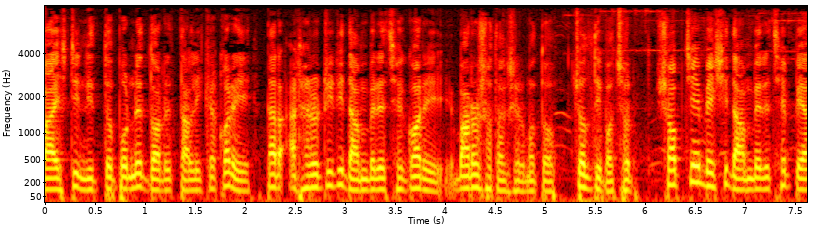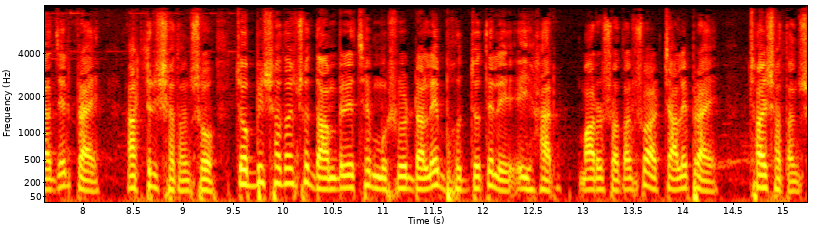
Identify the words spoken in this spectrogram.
বাইশটি নিত্যপণ্যের দরের তালিকা করে তার আঠারোটিরই দাম বেড়েছে গড়ে বারো শতাংশের মতো চলতি বছর। সবচেয়ে বেশি দাম বেড়েছে পেঁয়াজের প্রায় আটত্রিশ শতাংশ। চব্বিশ শতাংশ দাম বেড়েছে মুসুর ডালে ভোজ্য তেলে এই হার বারো শতাংশ আর চালে প্রায় ছয় শতাংশ।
